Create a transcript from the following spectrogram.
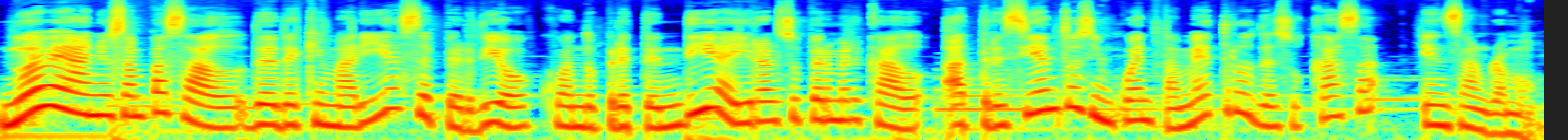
Nueve años han pasado desde que María se perdió cuando pretendía ir al supermercado a 350 metros de su casa en San Ramón.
